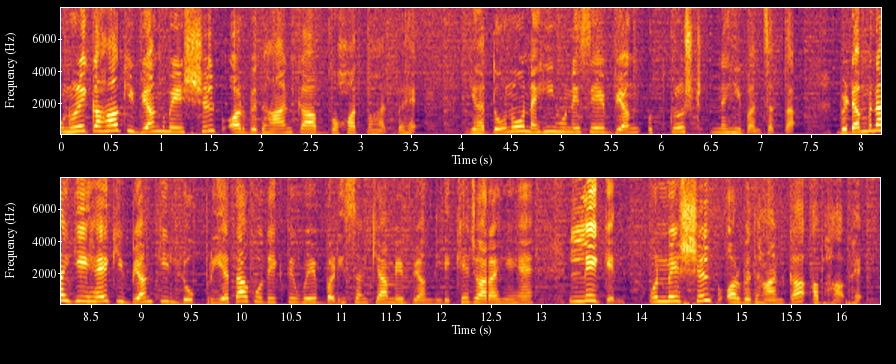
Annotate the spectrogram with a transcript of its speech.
उन्होंने कहा कि व्यंग में शिल्प और विधान का बहुत महत्व है। यह दोनों नहीं होने से व्यंग उत्कृष्ट नहीं बन सकता। विडंबना ये है कि व्यंग की लोकप्रियता को देखते हुए बड़ी संख्या में व्यंग लिखे जा रहे हैं, लेकिन उनमें शिल्प और विधान का अभाव है।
